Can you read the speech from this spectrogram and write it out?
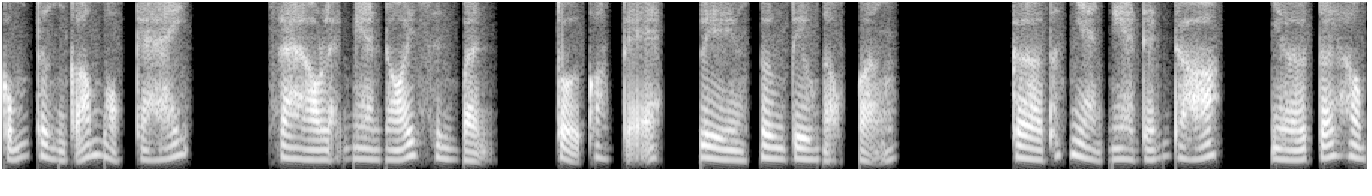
cũng từng có một cái, sao lại nghe nói sinh bệnh, tuổi con trẻ liền hương tiêu ngọc phẫn. Cờ thất nhàn nghe đến đó, nhớ tới hôm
